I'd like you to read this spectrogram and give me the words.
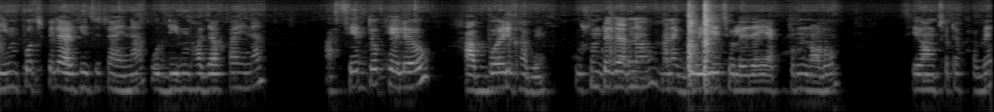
ডিম পোচ পেলে আর কিছু চায় না। ও ডিম ভাজা খায় না। আর সেদ্ধ খেলেও হাফ বয়েল খাবে। কুসুমটা যেন মানে গড়িয়ে চলে যায় একদম নরম। সেই অংশটা খাবে।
